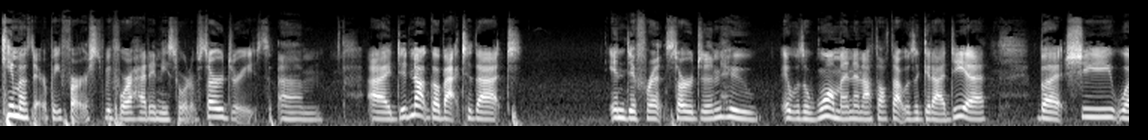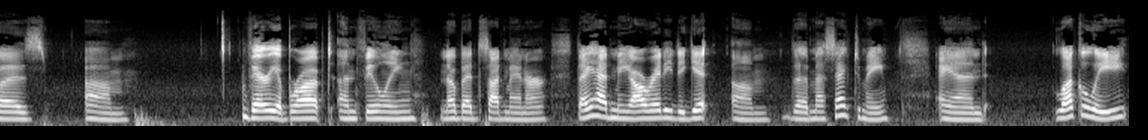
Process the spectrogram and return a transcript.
chemotherapy first before I had any sort of surgeries. Um, I did not go back to that indifferent surgeon who it was a woman, and I thought that was a good idea, but she was um, very abrupt, unfeeling, no bedside manner. They had me all ready to get um, the mastectomy, and luckily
